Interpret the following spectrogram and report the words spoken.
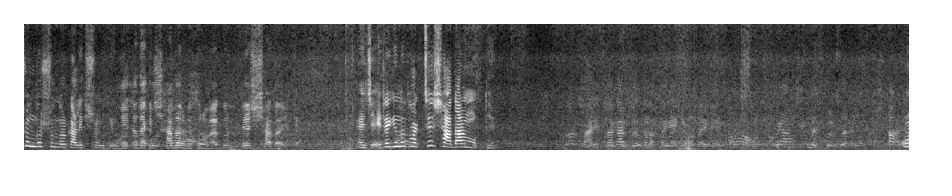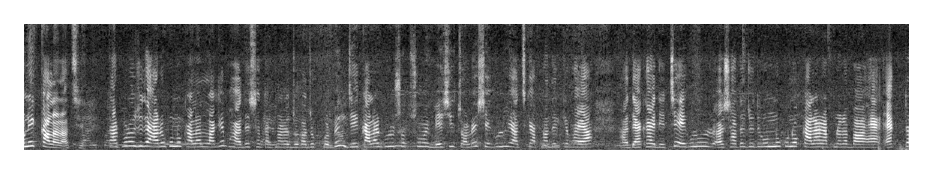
সুন্দর সুন্দর কালেকশন কিন্তু। এটা দেখেন সাদার ভেতর হবে একদম বেশ সাদা এটা। এই যে এটা কিন্তু থাকছে সাদার মধ্যে। অনেক কালার আছে। তারপরেও যদি আরও কোনো কালার লাগে ভাইয়াদের সাথে আপনারা যোগাযোগ করবেন। যে কালারগুলো সবসময় বেশি চলে সেগুলোই আজকে আপনাদেরকে ভাইয়া দেখায় দিচ্ছে। এগুলোর সাথে যদি অন্য কোনো কালার আপনারা বা একটা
